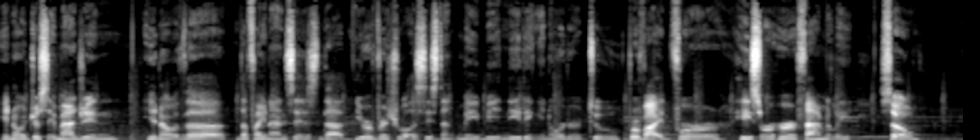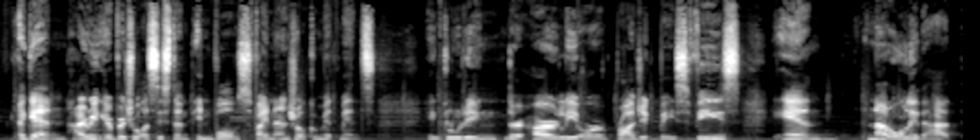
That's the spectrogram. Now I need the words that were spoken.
you know, just imagine, you know, the the finances that your virtual assistant may be needing in order to provide for his or her family. So, again, hiring a virtual assistant involves financial commitments, including their hourly or project-based fees and not only that,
